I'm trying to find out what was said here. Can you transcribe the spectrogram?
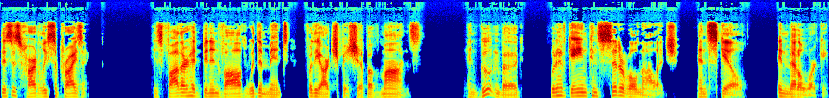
This is hardly surprising. His father had been involved with the mint for the Archbishop of Mainz, and Gutenberg would have gained considerable knowledge and skill in metalworking.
